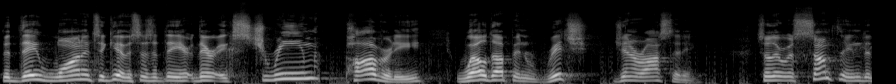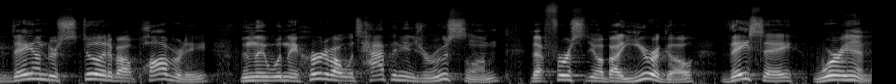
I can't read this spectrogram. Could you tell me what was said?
that they wanted to give. It says that they, their extreme poverty welled up in rich generosity. So there was something that they understood about poverty. Then they, when they heard about what's happening in Jerusalem, that first, you know, about a year ago, they say, We're in.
